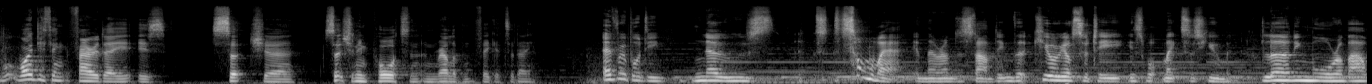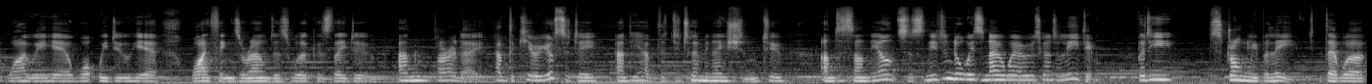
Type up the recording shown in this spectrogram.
Wh- Why do you think Faraday is such a, such an important and relevant figure today? Everybody knows somewhere in their understanding that curiosity is what makes us human. Learning more about why we're here, what we do here, why things around us work as they do. And Faraday had the curiosity and he had the determination to understand the answers. And he didn't always know where he was going to lead him, but he strongly believed there were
